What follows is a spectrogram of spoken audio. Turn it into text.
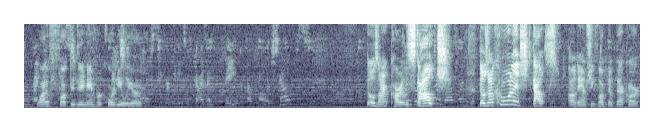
in rugby Why the fuck did they name her And she has Cordelia? a lot of secret meetings with guys I think are college scouts. Those aren't Carla Scouts. brother Rosalind just Those are college scouts. Oh damn, she fucked up that car.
